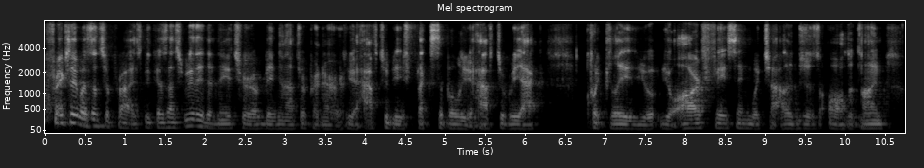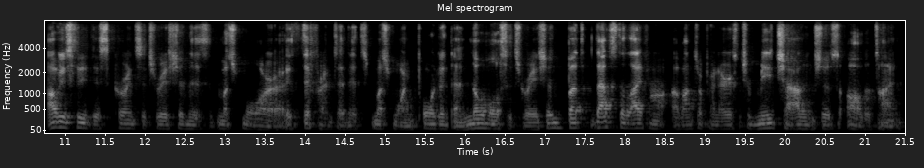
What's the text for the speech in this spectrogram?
Frankly, I wasn't surprised because that's really the nature of being an entrepreneur. You have to be flexible, you have to react quickly. You you are facing with challenges all the time. Obviously, this current situation is much more it's different and it's much more important than normal situation. But that's the life of entrepreneurs to meet challenges all the time.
